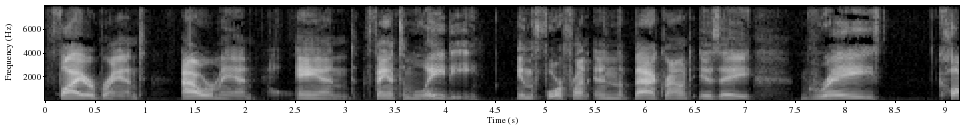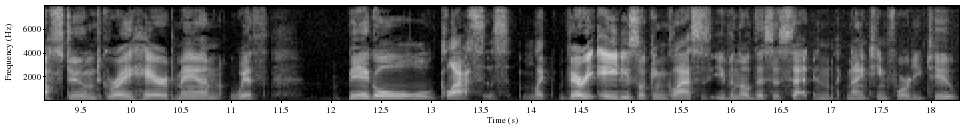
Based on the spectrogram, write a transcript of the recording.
Firebrand, Hourman, and Phantom Lady in the forefront, and in the background is a gray costumed, gray haired man with big old glasses, like very 80s looking glasses, even though this is set in like 1942.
